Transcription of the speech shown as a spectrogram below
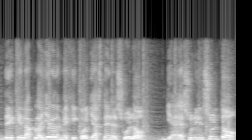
de que la playera de México ya esté en el suelo ya es un insulto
